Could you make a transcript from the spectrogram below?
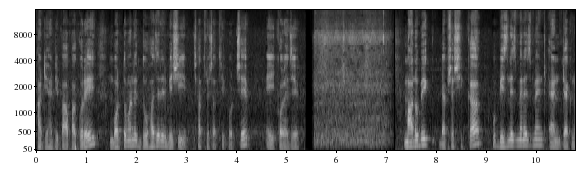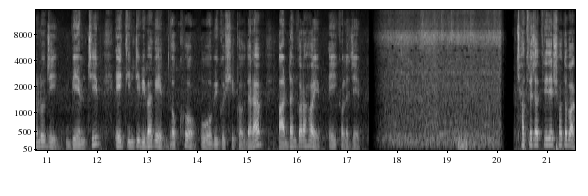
হাঁটি হাঁটি পা পা করে বর্তমানে দু হাজারের বেশি ছাত্রছাত্রী পড়ছে এই কলেজে। মানবিক ব্যবসা শিক্ষা ও business management and technology BMT এই তিনটি বিভাগে দক্ষ ও অভিজ্ঞ শিক্ষক দ্বারা পাঠদান করা হয় এই কলেজে। ছাত্রছাত্রীদের শতভাগ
